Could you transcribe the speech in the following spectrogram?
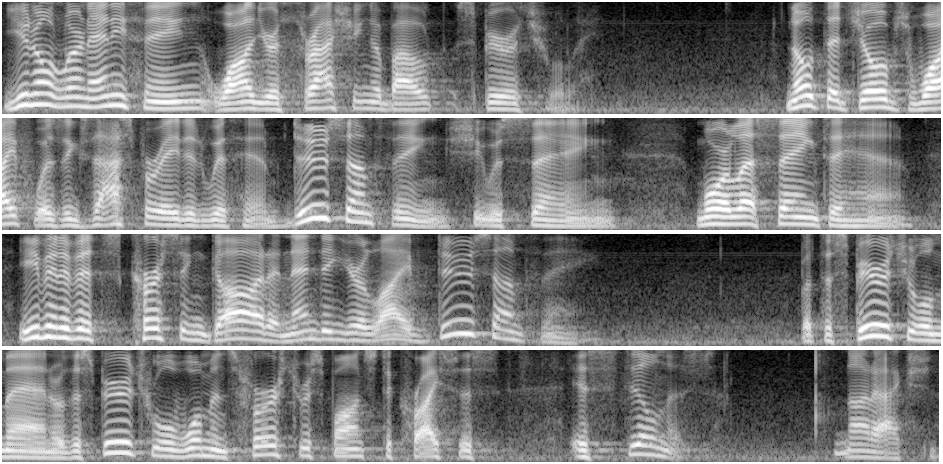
You don't learn anything while you're thrashing about spiritually. Note that Job's wife was exasperated with him. Do something, she was saying, more or less saying to him. Even if it's cursing God and ending your life, do something. But the spiritual man or the spiritual woman's first response to crisis is stillness, not action.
